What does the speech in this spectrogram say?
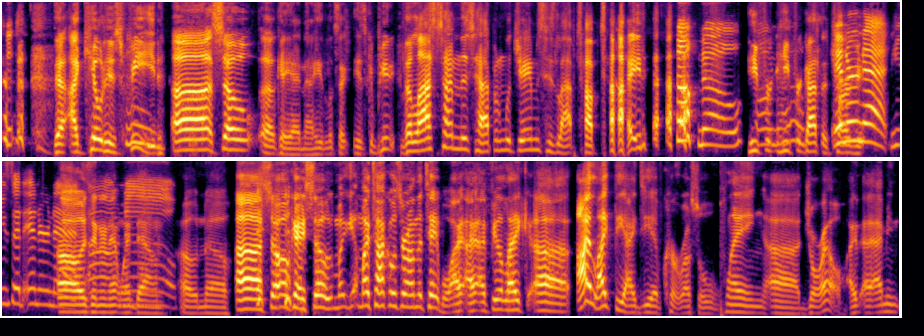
that I killed his feed. Uh so okay, yeah, now he looks like his computer. The last time this happened with James, his laptop died. oh no. he oh, for, he forgot to charge it. Internet. He said internet. Oh, his internet went down. Oh no. Uh, so okay, so my, my tacos are on the table. I, I I feel like uh I like the idea of Kurt Russell playing uh Jor-El. I I, I mean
